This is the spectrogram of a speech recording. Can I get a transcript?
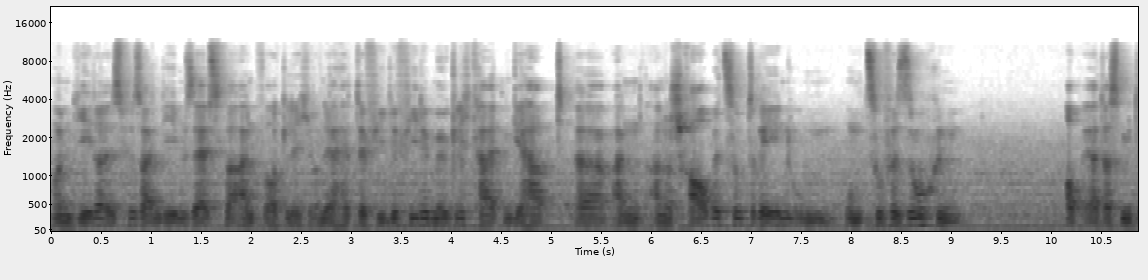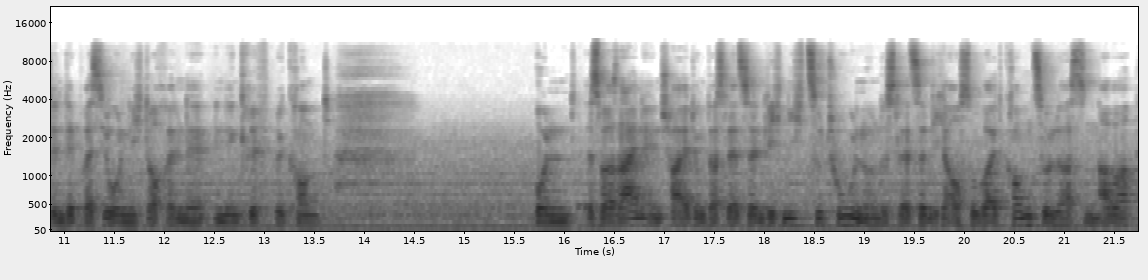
und jeder ist für sein Leben selbst verantwortlich und er hätte viele, viele Möglichkeiten gehabt, äh, an, an einer Schraube zu drehen, um, um zu versuchen, ob er das mit den Depressionen nicht doch in, de, in den Griff bekommt. Und es war seine Entscheidung, das letztendlich nicht zu tun und es letztendlich auch so weit kommen zu lassen. Aber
